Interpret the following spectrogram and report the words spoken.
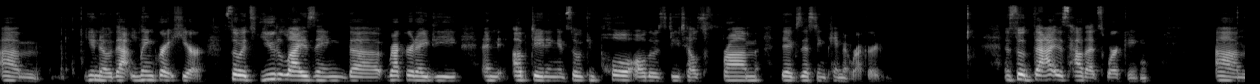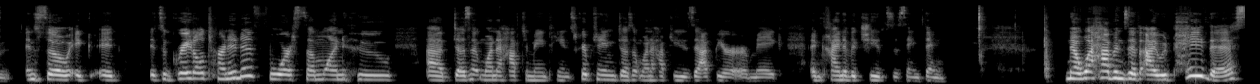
um, you know that link right here. So it's utilizing the record id and updating it so it can pull all those details from the existing payment record. And so that is how that's working. Um, and so it, it it's a great alternative for someone who uh, doesn't want to have to maintain scripting doesn't want to have to use zapier or make and kind of achieves the same thing now, what happens if I would pay this?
